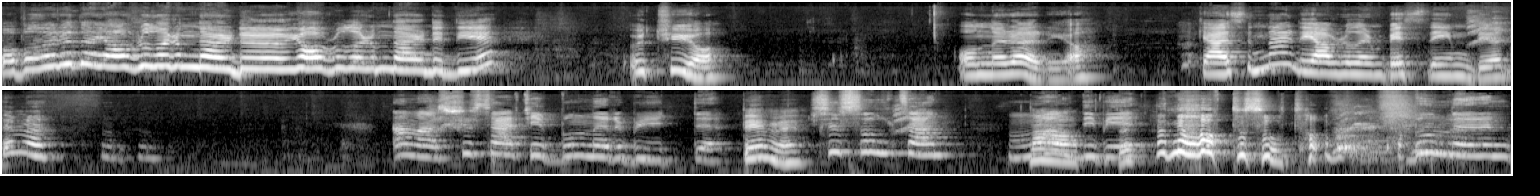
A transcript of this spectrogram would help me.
Babaları da yavrularım nerede, yavrularım nerede diye ötüyor. Onları arıyor. Gelsinler de yavrularımı besleyeyim diyor değil mi? Ama şu serçe bunları büyüttü. Değil mi? Şu sultan Ne mal yaptı? gibi ne yaptı sultan? bunların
